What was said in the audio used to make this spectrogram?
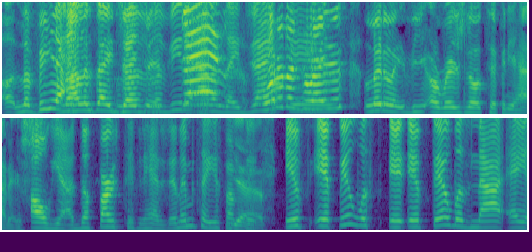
Uh, Lavita Alize La- Jenkins. Lavita yes! Alize One of the greatest. Literally, the original Tiffany Haddish. Oh yeah, the first Tiffany Haddish. And let me tell you something. Yeah. If if it was if, if there was not a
